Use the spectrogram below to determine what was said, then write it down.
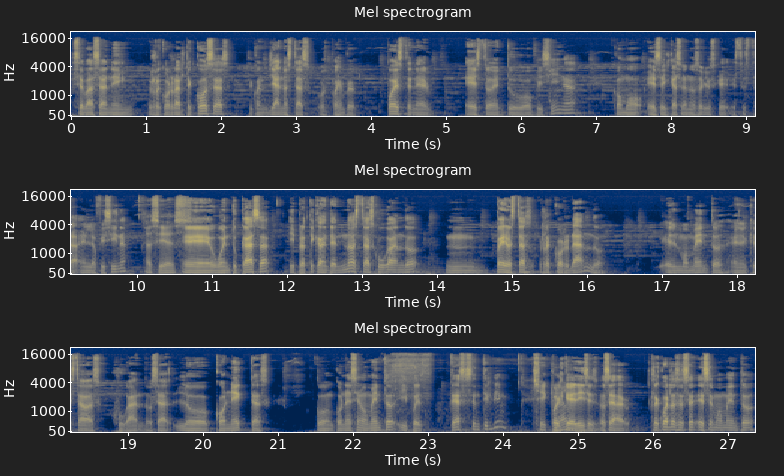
se basan en recordarte cosas. Cuando ya no estás, pues, por ejemplo, puedes tener esto en tu oficina, como es el caso de nosotros, que esto está en la oficina. Así es. Eh, o en tu casa y prácticamente no estás jugando, mm, pero estás recordando el momento en el que estabas jugando. O sea, lo conectas con, con ese momento y pues te hace sentir bien. Sí, claro. Porque dices, o sea, recuerdas ese, ese momento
